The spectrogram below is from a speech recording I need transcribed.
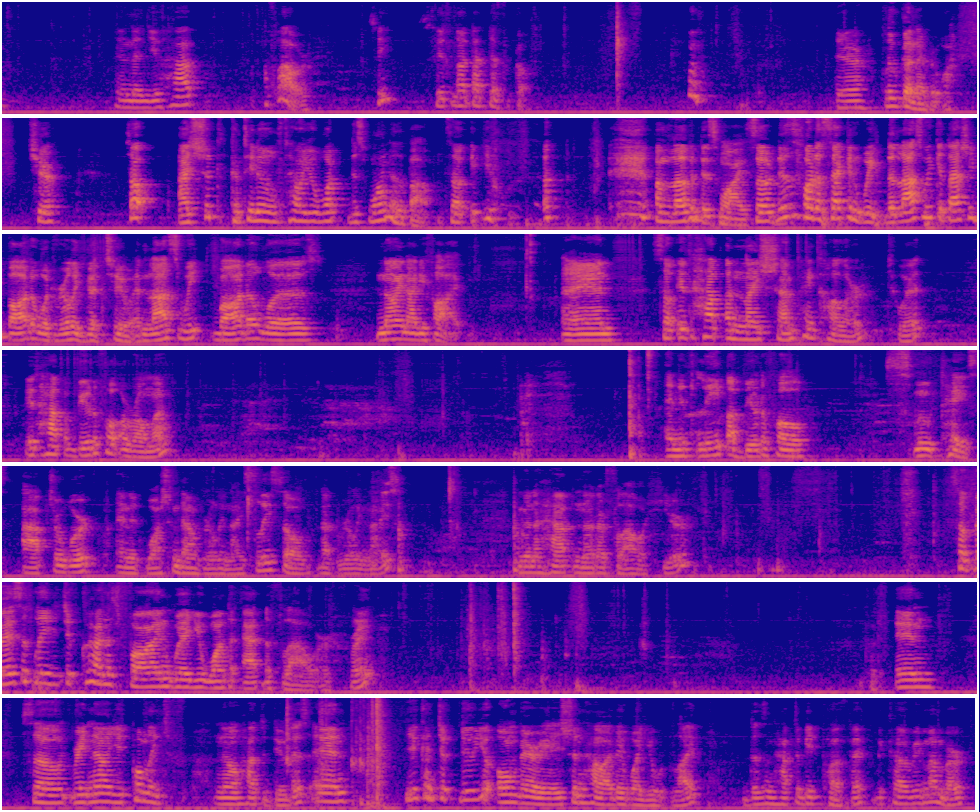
and then you have a flower. See? See, it's not that difficult. There, glue gun everyone. Cheer. So, I should continue to tell you what this wine is about. So, if you... I'm loving this wine. So, this is for the second week. The last week, it actually bottle was really good too. And last week, bottle was 9.95. And so, it have a nice champagne color to it. It have a beautiful aroma. And it leave a beautiful smooth taste afterward and it washing down really nicely so that's really nice I'm gonna have another flower here. So basically you just kind of find where you want to add the flower right? Put in. So right now you probably know how to do this and you can just do your own variation however way you would like. It doesn't have to be perfect because remember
